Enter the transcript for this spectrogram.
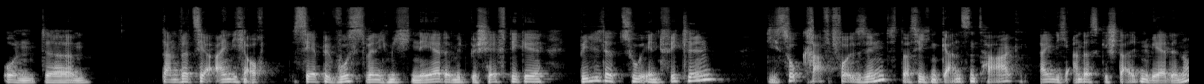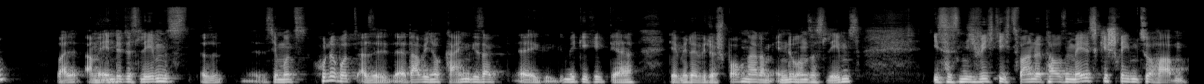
Und ähm, dann wird es ja eigentlich auch sehr bewusst, wenn ich mich näher damit beschäftige, Bilder zu entwickeln, die so kraftvoll sind, dass ich den ganzen Tag eigentlich anders gestalten werde. Ne? Weil am mhm. Ende des Lebens, also sind wir uns 100 also da habe ich noch keinen gesagt, äh, mitgekriegt, der, der mir da widersprochen hat, am Ende unseres Lebens ist es nicht wichtig, 200.000 Mails geschrieben zu haben.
